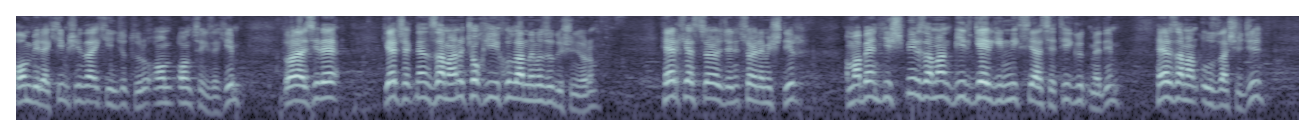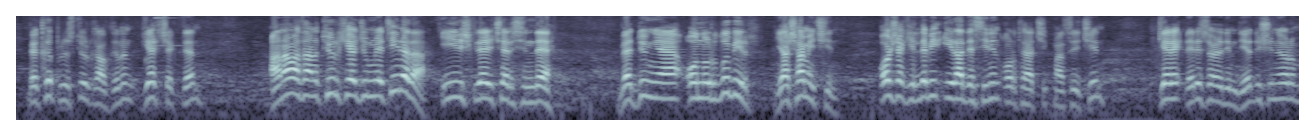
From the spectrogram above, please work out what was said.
11 Ekim, şimdi de ikinci turu 10 18 Ekim. Dolayısıyla gerçekten zamanı çok iyi kullandığımızı düşünüyorum. Herkes söyleyeceğini söylemiştir. Ama ben hiçbir zaman bir gerginlik siyaseti gütmedim. Her zaman uzlaşıcı ve Kıbrıs Türk halkının gerçekten ana vatanı Türkiye Cumhuriyeti ile de iyi ilişkiler içerisinde ve dünyaya onurlu bir yaşam için o şekilde bir iradesinin ortaya çıkması için gerekleri söyledim diye düşünüyorum.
